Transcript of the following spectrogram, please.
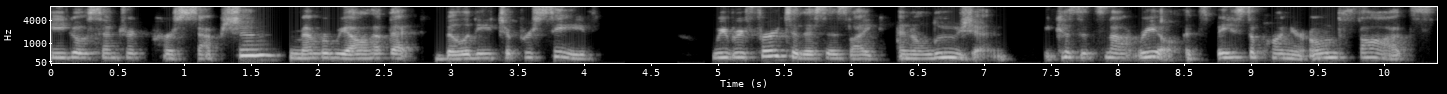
egocentric perception. Remember, we all have that ability to perceive. We refer to this as like an illusion because it's not real. It's based upon your own thoughts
